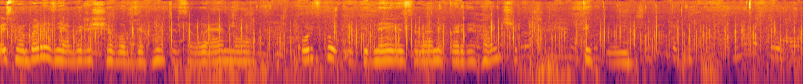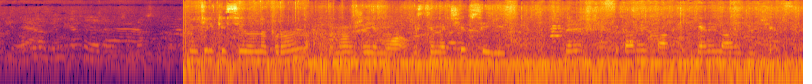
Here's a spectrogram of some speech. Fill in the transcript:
8 березня я вирішила вдягнути зелену куртку і під нею зелений кардиганчик. Типу. Ми тільки сіли на паром, і ми вже їмо. Густіна чіпси їсть. До речі, цікавий факт. Я не ненавиджу чіпси.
